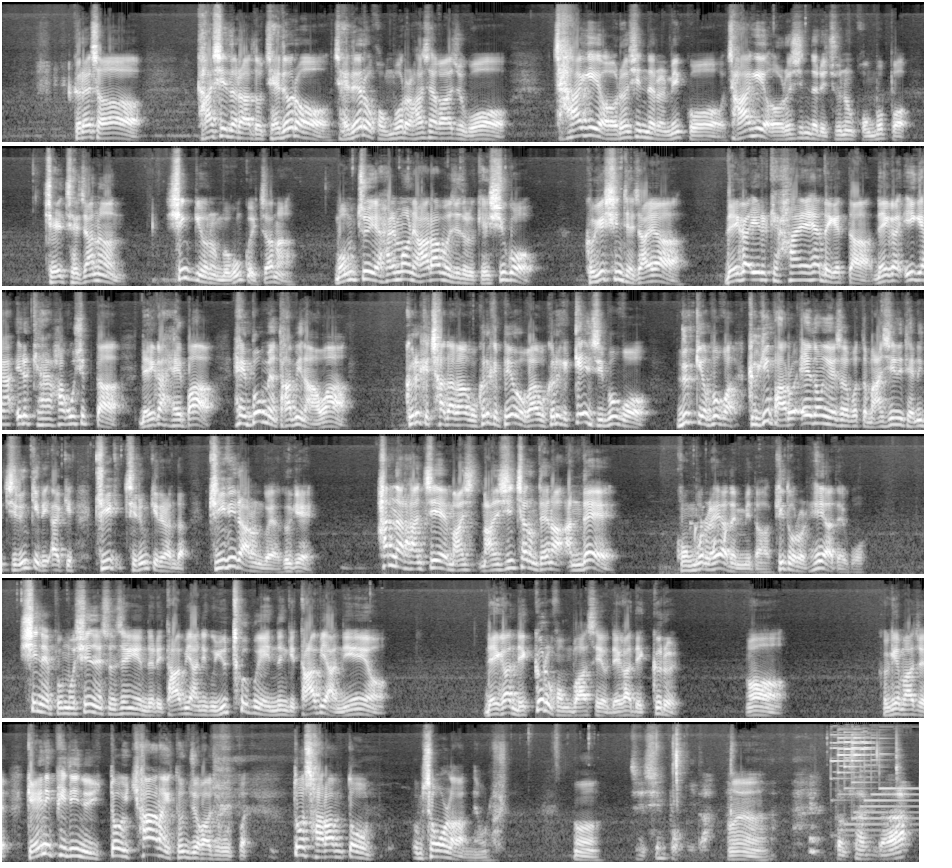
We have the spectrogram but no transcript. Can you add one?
그래서 가시더라도 제대로, 제대로 공부를 하셔가지고 자기 어르신들을 믿고 자기 어르신들이 주는 공부법. 제 제자는 신기운을 머금고 있잖아. 몸주에 할머니, 할아버지들 계시고 그게 신제자야. 내가 이렇게 하- 해야 되겠다. 내가 이게 하- 이렇게 하고 싶다. 내가 해봐. 해보면 답이 나와. 그렇게 찾아가고 그렇게 배워가고 그렇게 깨지보고 느껴보고 그게 바로 애동에서부터 만신이 되는 지름길이 아 길 지름길이란다 길이라는 거야 그게 한날 만신, 만신처럼 되나 안 돼 공부를 해야 됩니다. 기도를 해야 되고. 신의 부모 신의 선생님들이 답이 아니고 유튜브에 있는 게 답이 아니에요. 내가 내 거를 공부하세요. 내가 내 거를 어. 그게 맞아요. 괜히 PD는 또 희한하게 던져가지고 또 사람 또 음성 올라갔네 오늘. 어. 제 신보입니다. 어. 감사합니다.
